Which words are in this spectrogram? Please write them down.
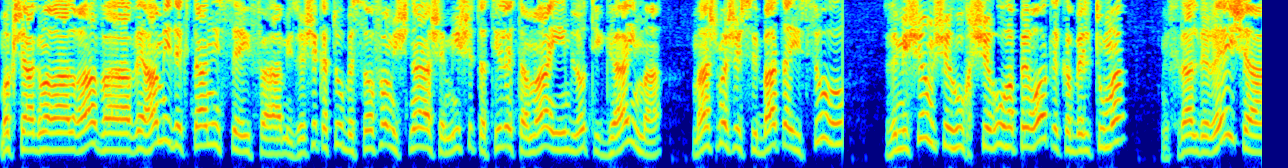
מקשה הגמרא על רבא, והמי דקתני סיפא, מזה שכתוב בסוף המשנה שמי שתטיל את המים לא תיגע עמה, משמע שסיבת האיסור זה משום שהוכשרו הפירות לקבל טומאה. מכלל דרישא,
